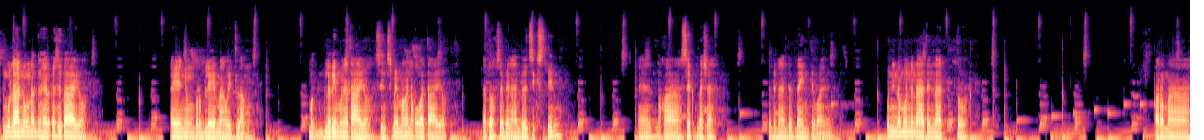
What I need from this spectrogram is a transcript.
simula nung nag-hire kasi tayo, ayan yung problema, wait lang. Maglagay muna tayo since may mga nakuha tayo. Ito, 716. Ayan, naka-set na siya. 791 kunin na muna natin lahat to. Para ma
